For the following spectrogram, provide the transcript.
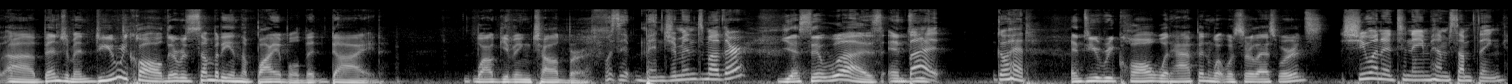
uh, Benjamin, do you recall there was somebody in the Bible that died while giving childbirth? was it Benjamin's mother? Yes, it was. And do you- But go ahead. and do you recall what happened? What was her last words? She wanted to name him something.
